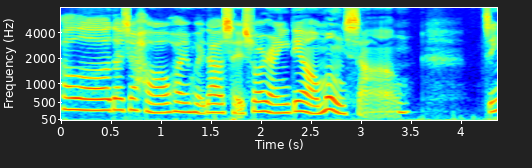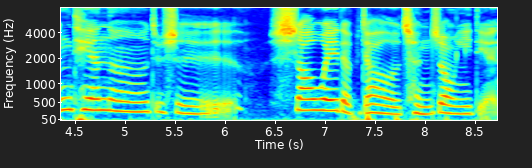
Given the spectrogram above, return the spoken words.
Hello，大家好，欢迎回到《谁说人一定要有梦想》。今天呢，就是稍微的比较沉重一点，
